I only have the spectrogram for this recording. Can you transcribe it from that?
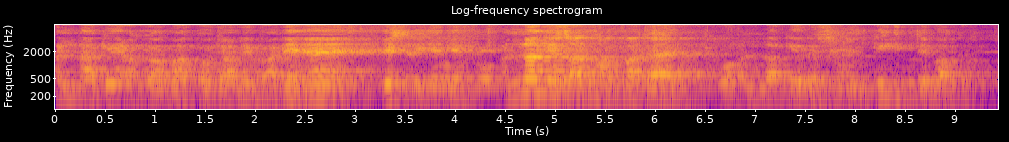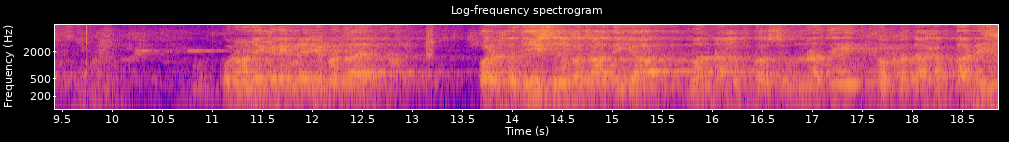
अल्लाह के अहकाम पहुँचाने वाले हैं। इसलिए जिनको अल्लाह के साथ मोहब्बत है, वो अल्लाह के रसूल की इतबा करें। कुरान करीम ने ये बताया और हदीस ने बता दिया, मन हब्बा सुन्नति, फ़कद हब्बा नहीं।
